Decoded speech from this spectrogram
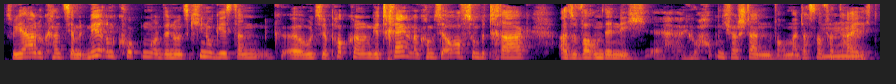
So ja, du kannst ja mit mehreren gucken und wenn du ins Kino gehst, dann äh, holst du dir Popcorn und ein Getränk und dann kommst du ja auch auf so einen Betrag. Also warum denn nicht? Äh, überhaupt nicht verstanden, warum man das noch mhm. verteidigt.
